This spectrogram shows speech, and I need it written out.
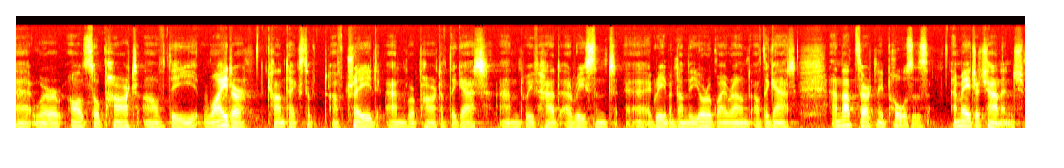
Uh, we're also part of the wider context of, of, trade, and we're part of the GATT. And we've had a recent uh, agreement on the Uruguay round of the GATT, and that certainly poses a major challenge.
